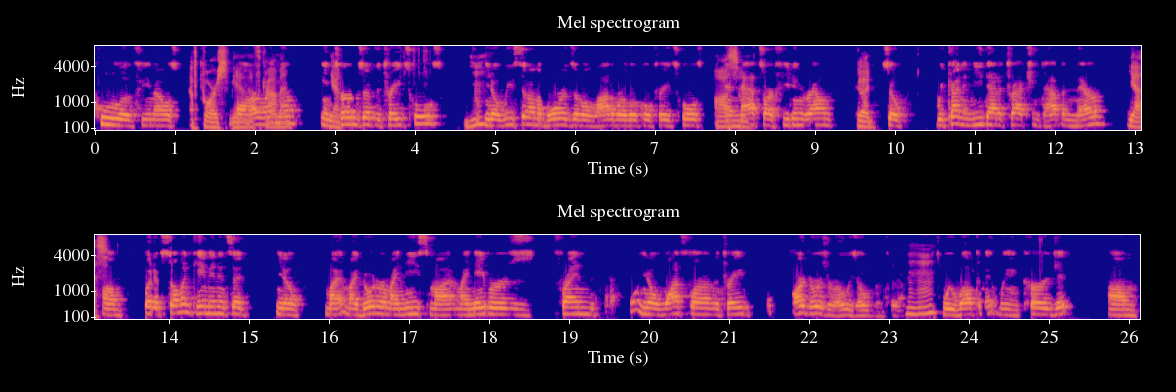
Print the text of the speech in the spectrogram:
pool of females Of course. Yeah, are that's right common. now. In Yeah. terms of the trade schools, Mhm. you know, we sit on the boards of a lot of our local trade schools, Awesome. and that's our feeding ground. Good. So we kind of need that attraction to happen there. Yes. Um, but if someone came in and said, you know, my, my daughter, my niece, my, my neighbor's friend, you know, wants to learn the trade, our doors are always open for them. Mm-hmm. We welcome it. We encourage it. Um,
